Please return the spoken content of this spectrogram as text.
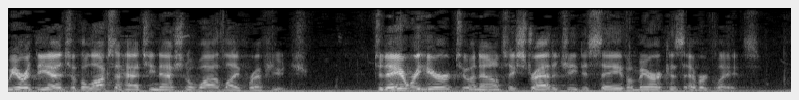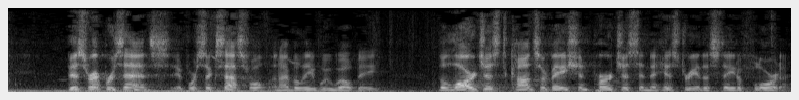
We are at the edge of the Loxahatchee National Wildlife Refuge. Today we're here to announce a strategy to save America's Everglades. This represents, if we're successful, and I believe we will be, the largest conservation purchase in the history of the state of Florida.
